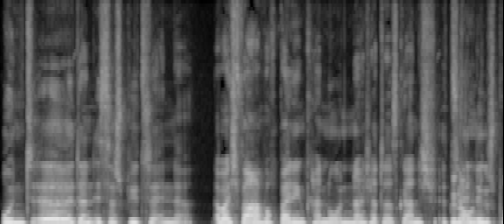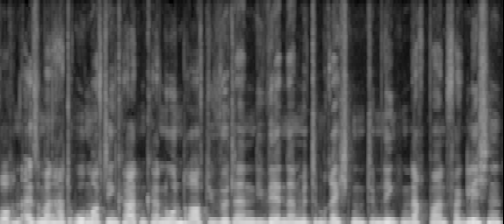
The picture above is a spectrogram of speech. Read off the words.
Und äh, dann ist das Spiel zu Ende. Aber ich war noch bei den Kanonen, ne? Ich hatte das gar nicht äh, Genau. zu Ende gesprochen. Also man hat oben auf den Karten Kanonen drauf, die wird dann, die werden dann mit dem rechten und dem linken Nachbarn verglichen.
